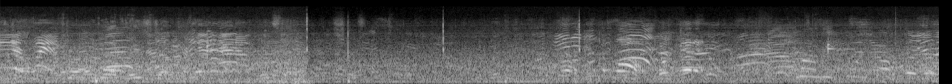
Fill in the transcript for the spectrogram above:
right there, wham! Come on, get it!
